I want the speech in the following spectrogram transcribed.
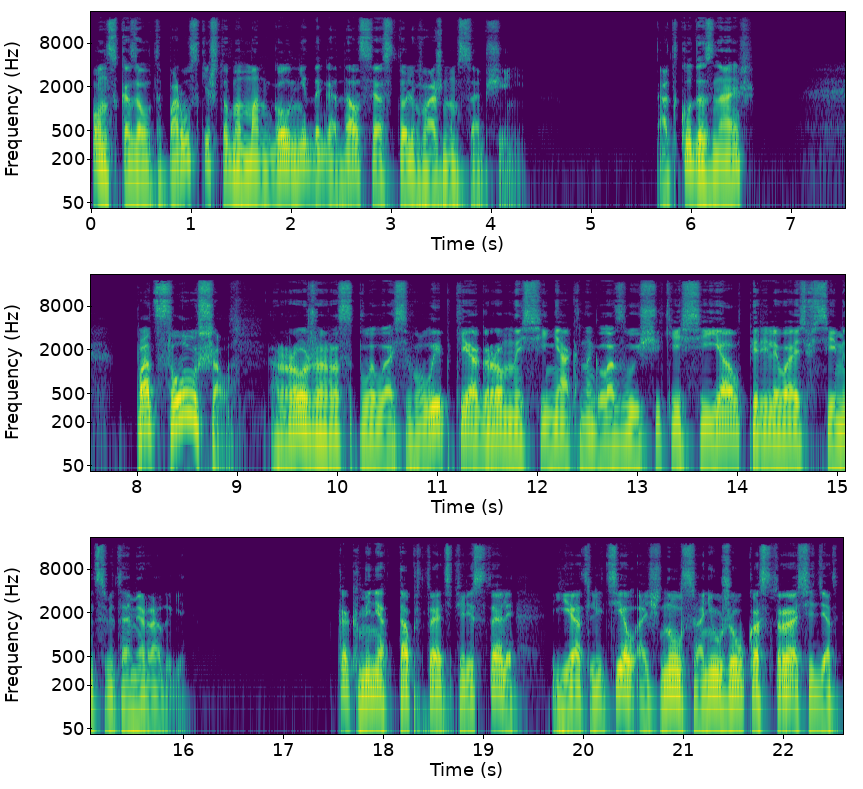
Он сказал это по-русски, чтобы монгол не догадался о столь важном сообщении. «Откуда знаешь?» «Подслушал!» Рожа расплылась в улыбке, огромный синяк на глазу и щеке сиял, переливаясь всеми цветами радуги. Как меня топтать перестали, я отлетел, очнулся, они уже у костра сидят,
